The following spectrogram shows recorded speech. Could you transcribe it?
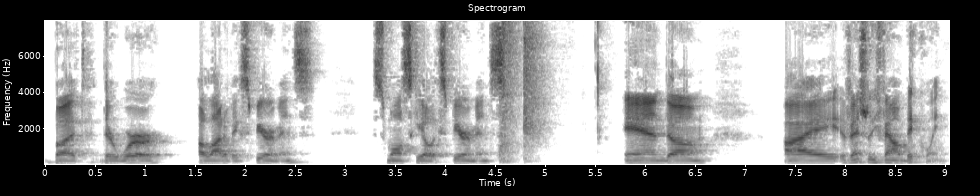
but there were a lot of experiments, small scale experiments. And um, I eventually found Bitcoin.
